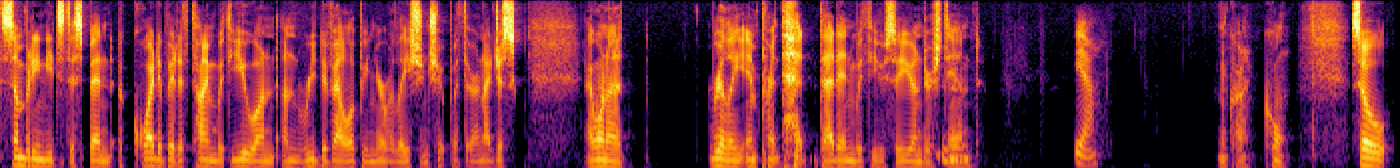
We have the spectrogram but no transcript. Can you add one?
somebody needs to spend a, quite a bit of time with you on on redeveloping your relationship with her. And I just I want to really imprint that that in with you so you understand. Mm-hmm. Yeah. Okay, cool. So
